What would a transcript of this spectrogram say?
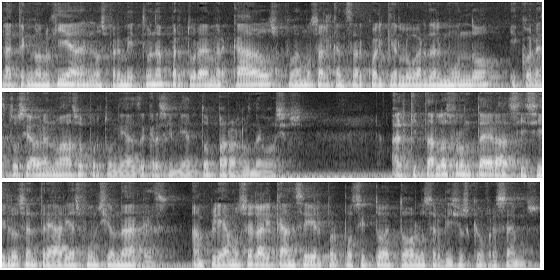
La tecnología nos permite una apertura de mercados, podemos alcanzar cualquier lugar del mundo y con esto se abren nuevas oportunidades de crecimiento para los negocios. Al quitar las fronteras y silos entre áreas funcionales, ampliamos el alcance y el propósito de todos los servicios que ofrecemos.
